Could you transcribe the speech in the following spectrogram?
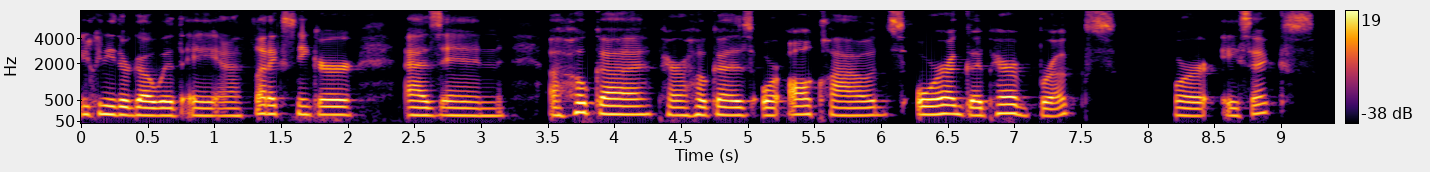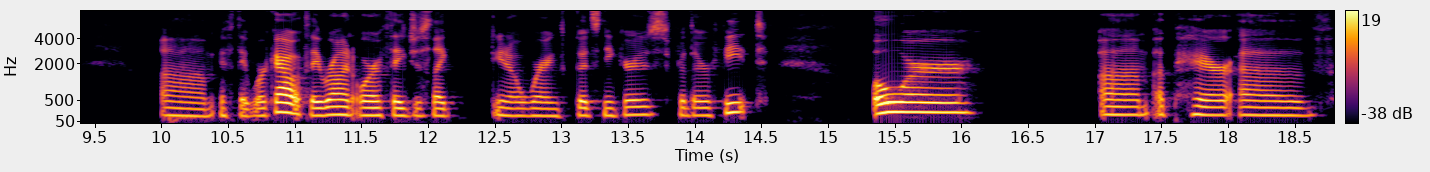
you can either go with a, an athletic sneaker, as in a Hoka, pair of Hokas, or On Clouds, or a good pair of Brooks or Asics. Um, if they work out, if they run, or if they just like, you know, wearing good sneakers for their feet, or um, a pair of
